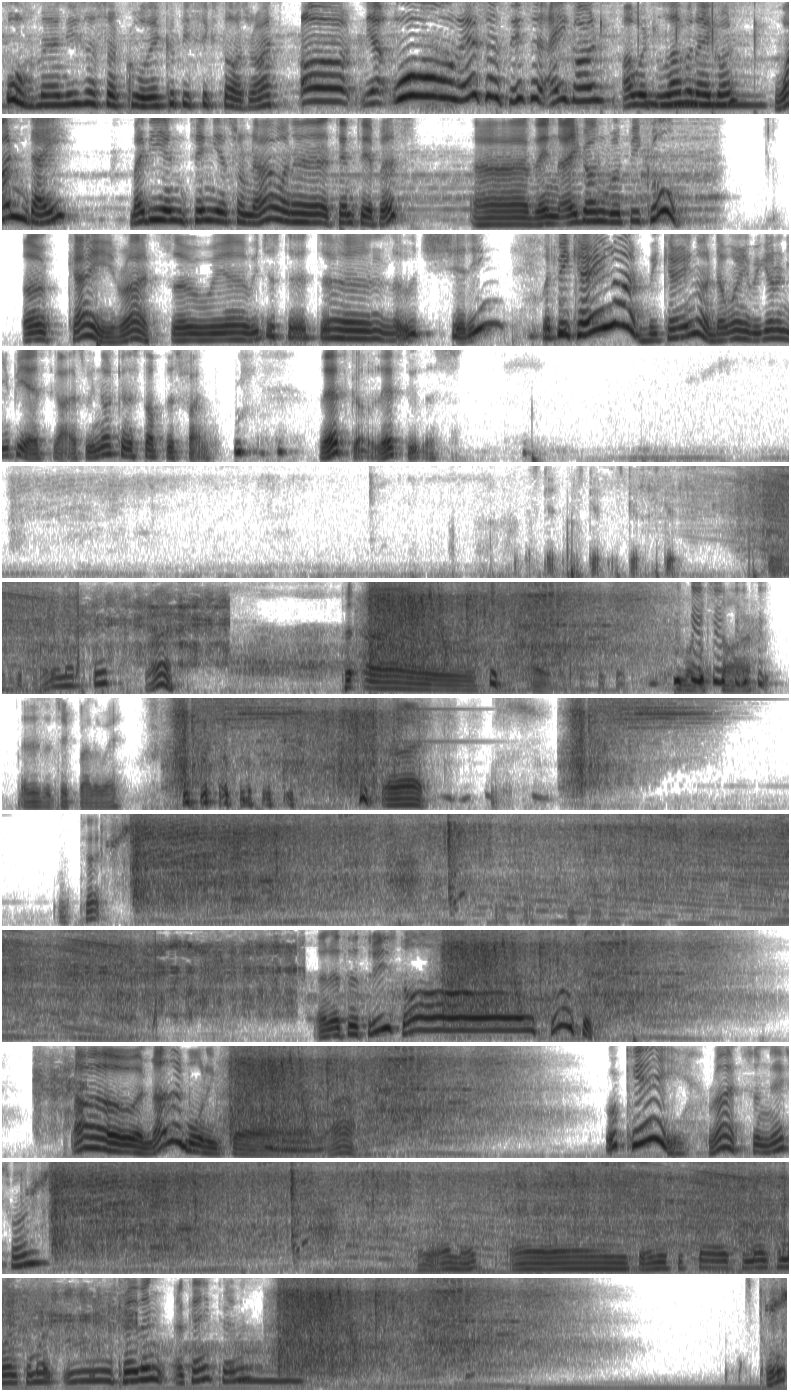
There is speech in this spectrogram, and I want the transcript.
Oh man, these are so cool. They could be six stars, right? Oh yeah. Oh, there's a there's an Aegon. I would love an Aegon. One day, maybe in ten years from now, on a attempt the abyss. Uh, then Aegon would be cool. Okay, right. So we uh, we just did uh, load shedding, but we're carrying on. We're carrying on. Don't worry, we got an UPS, guys. We're not going to stop this fun. Let's go. Let's do this. That's good. That's good. That's good. That's good. Let's get the volume up a bit. Right. Oh, six. Oh, Morning star. That is a chick, by the way. Alright. Okay. And it's a three star squirrel chick. Oh, another morning star. Wow. Okay, right. So next one. Hang man. Um, 26 stars. Come on, come on, come on. Mm, Kraven. Okay, Kraven. Cool.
